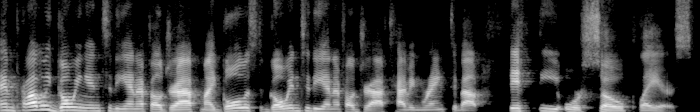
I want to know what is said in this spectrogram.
And probably going into the NFL draft, my goal is to go into the NFL draft having ranked about 50 or so players.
